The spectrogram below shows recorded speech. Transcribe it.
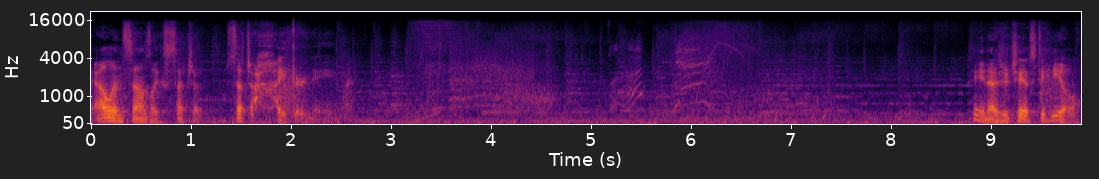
Alan sounds like such a such a hiker name. Hey, now's your chance to heal.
